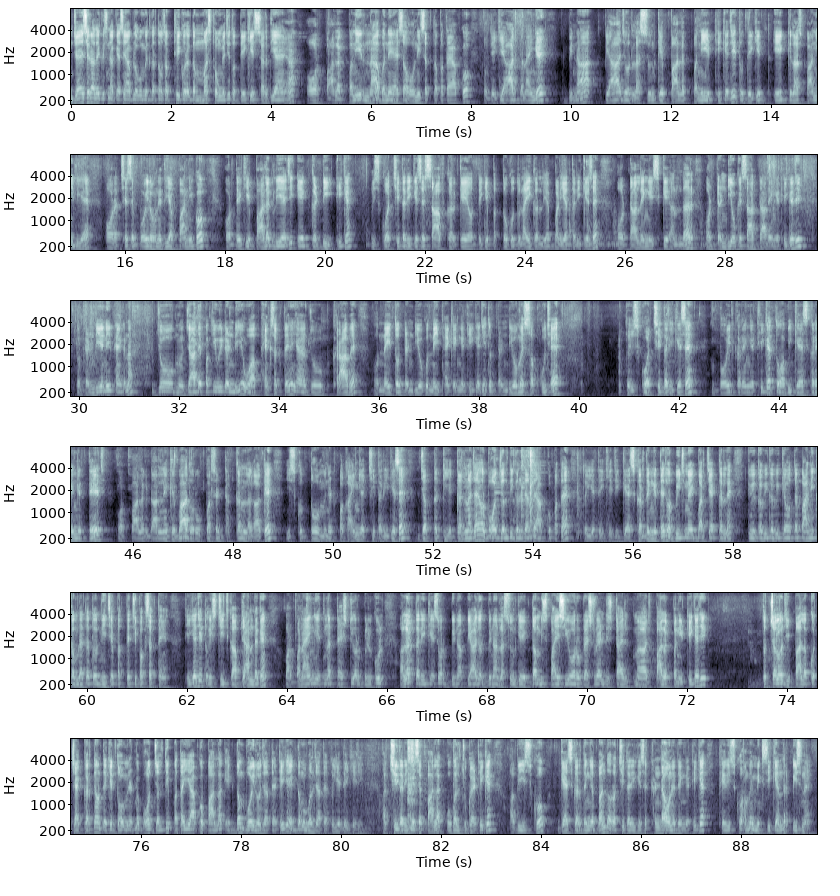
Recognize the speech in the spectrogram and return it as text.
जय श्री राधे कृष्णा, कैसे हैं आप लोग? उम्मीद करता हूँ सब ठीक और एकदम मस्त होंगे। जी तो देखिए, सर्दियाँ हैं हाँ और पालक पनीर ना बने, ऐसा हो नहीं सकता, पता है आपको? तो देखिए, आज बनाएँगे बिना प्याज और लहसुन के पालक पनीर, ठीक है जी? तो देखिए, एक गिलास पानी लिया है और अच्छे से बॉईल होने दिया पानी को, और देखिए, पालक लिया है जी, एक गड्डी, ठीक है? इसको अच्छी तरीके से साफ़ करके और देखिए पत्तों को धुलाई कर लिया, बढ़िया तरीके से, और डालेंगे इसके अंदर और डंडियों के साथ डालेंगे, ठीक है जी? तो डंडिए नहीं फेंकना, जो ज़्यादा पकी हुई डंडी है वो आप फेंक सकते हैं, या जो ख़राब है, और नहीं तो डंडियों को नहीं फेंकेंगे, ठीक है जी? तो डंडियों में सब कुछ है तो इसको अच्छी तरीके से बॉईल करेंगे, ठीक है? तो अभी गैस करेंगे तेज़ और पालक डालने के बाद और ऊपर से ढक्कन लगा के इसको दो मिनट पकाएँगे अच्छी तरीके से, जब तक कि ये गल ना जाए और बहुत जल्दी गल जाता है, आपको पता है। तो ये देखिए जी, गैस कर देंगे तेज और बीच में एक बार चेक कर लें, क्योंकि कभी कभी क्या होता है, पानी कम रहता है तो नीचे पत्ते चिपक सकते हैं, ठीक है जी? तो इस चीज़ का आप ध्यान रखें। और बनाएँगे इतना टेस्टी और बिल्कुल अलग तरीके से और बिना प्याज और बिना लहसुन के एकदम स्पाइसी और रेस्टोरेंट स्टाइल आज पालक पनीर, ठीक है जी? तो चलो जी, पालक को चेक करते हैं और देखिए, दो मिनट में बहुत जल्दी पता ही है आपको, पालक एकदम बॉईल हो जाता है, ठीक है? एकदम उबल जाता है तो ये देखिए जी, अच्छी तरीके से पालक उबल चुका है, ठीक है? अभी इसको गैस कर देंगे बंद और अच्छी तरीके से ठंडा होने देंगे, ठीक है? फिर इसको हमें मिक्सी के अंदर पीसना है।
